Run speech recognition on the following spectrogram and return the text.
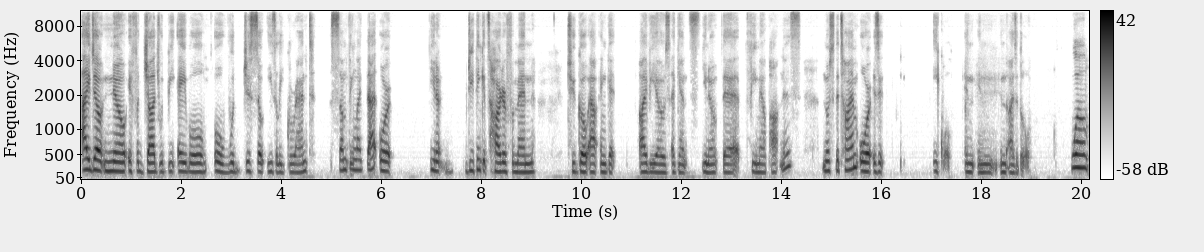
I don't know if a judge would be able or would just so easily grant something like that. Or, you know, do you think it's harder for men to go out and get IVOs against, you know, their female partners most of the time? Or is it equal in, in, in the eyes of the law? Well,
